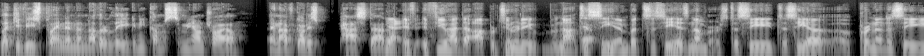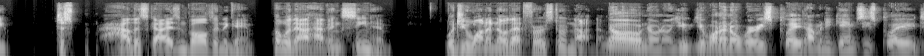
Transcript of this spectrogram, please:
like if he's playing in another league and he comes to me on trial and I've got his past data? Yeah, if, if you had the opportunity not to yeah. see him, but to see his numbers, to see to see a, a printout, to see just how this guy is involved in a game, but without having seen him, would you want to know that first or not? Know? No, no, no. You you want to know where he's played, how many games he's played.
